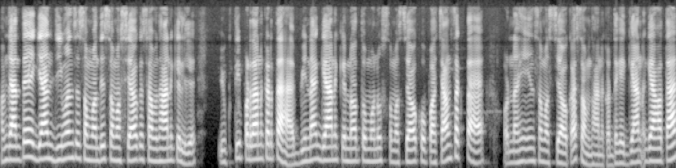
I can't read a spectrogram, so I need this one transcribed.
हम जानते हैं ज्ञान जीवन से संबंधित समस्याओं के समाधान के लिए युक्ति प्रदान करता है। बिना ज्ञान के न तो मनुष्य समस्याओं को पहचान सकता है और न ही इन समस्याओं का समाधान कर। देखिए, ज्ञान क्या होता है?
